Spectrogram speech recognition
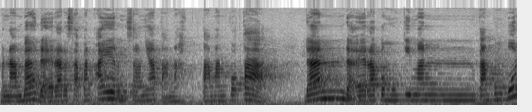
menambah daerah resapan air, misalnya tanah taman kota dan daerah pemukiman kampung pun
